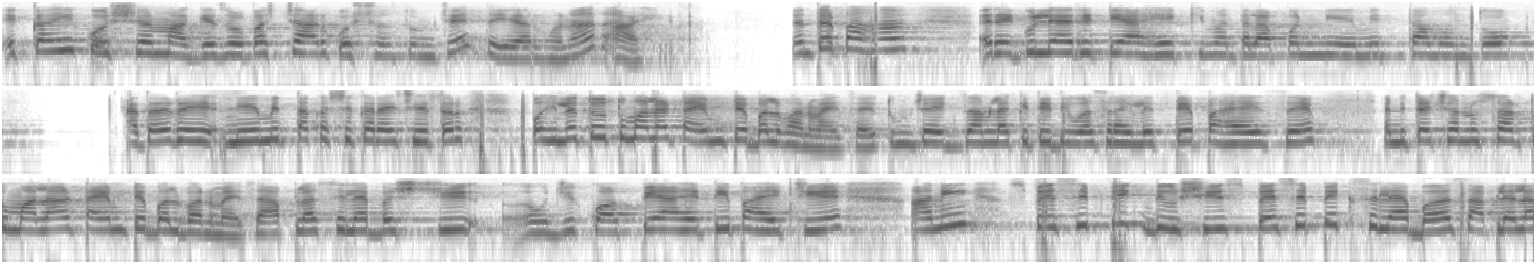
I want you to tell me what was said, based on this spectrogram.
एकाही क्वेश्चन मागे जवळपास चार क्वेश्चन्स तुमचे तयार होणार आहेत. नंतर पहा रेग्युलॅरिटी आहे किंवा त्याला आपण नियमितता म्हणतो. आता रे नियमितता कशी करायची तर पहिलं तर तुम्हाला टाईम टेबल बनवायचं आहे. तुमच्या एक्झामला किती दिवस राहिले ते पाहायचे आणि त्याच्यानुसार तुम्हाला टाईम टेबल बनवायचा आपला सिलेबसची जी कॉपी आहे ती पाहायची आहे आणि स्पेसिफिक दिवशी स्पेसिफिक सिलेबस आपल्याला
